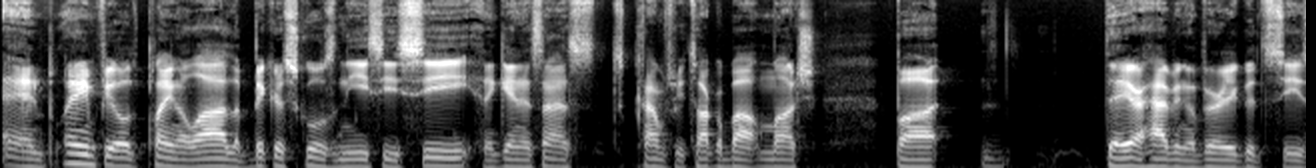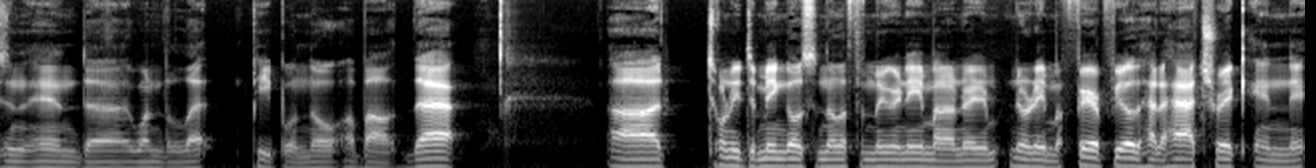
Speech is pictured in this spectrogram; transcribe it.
and Plainfield playing a lot of the bigger schools in the ECC. And again, it's not a conference we talk about much, but they are having a very good season, and uh, wanted to let people know about that. Uh, Tony Domingos, another familiar name of Notre Dame of Fairfield, had a hat trick in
